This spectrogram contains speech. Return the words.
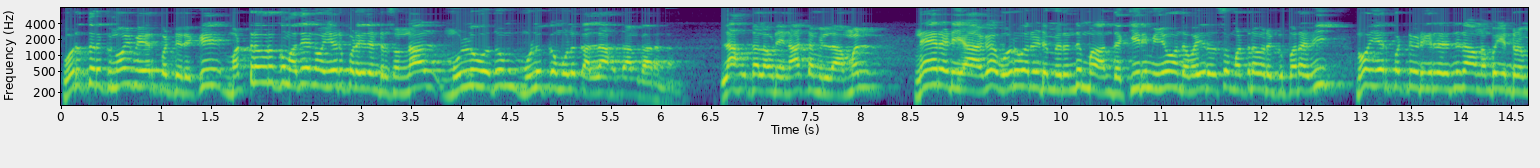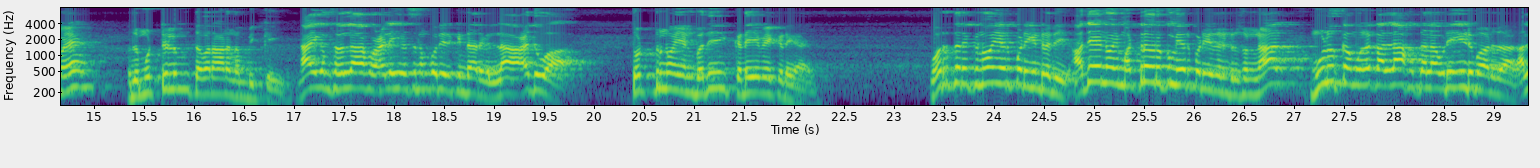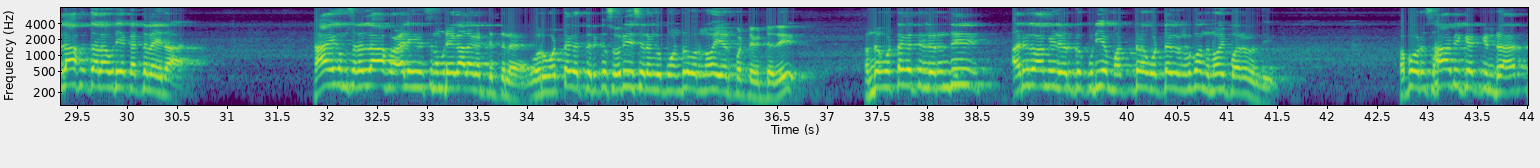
ஒருத்தருக்கு நோய் ஏற்பட்டிருக்கு மற்றவருக்கும் அதே நோய் ஏற்படுகிறது என்று சொன்னால் முழுவதும் முழுக்க முழுக்க அல்லாஹுதான் காரணம். அல்லாஹுதாலாவுடைய நாட்டம் இல்லாமல் நேரடியாக ஒருவரிடமிருந்து ம- அந்த கிருமியோ அந்த வைரஸோ மற்றவருக்கு பரவி நோய் ஏற்பட்டு விடுகிறது என்று நாம் நம்புகின்றோமே அது முற்றிலும் தவறான நம்பிக்கை. நாயகம் சல்லாஹு அலைஹி வசனம் கூறியிருக்கின்றார்கள் அதுவா தொற்று நோய் என்பது கிடையவே கிடையாது. ஒருத்தருக்கு நோய் ஏற்படுகின்றது அதே நோய் மற்றவருக்கும் ஏற்படுகிறது என்று சொன்னால் முழுக்க முழுக்க அல்லாஹத்தலாவுடைய ஈடுபாடு தான். அல்லாஹத்தலாவுடைய கட்டளை தான். நாயகம் ஸல்லல்லாஹு அலிஹசனுடைய காலகட்டத்தில் ஒரு ஒட்டகத்திற்கு சொரிய சிறங்கு போன்ற ஒரு நோய் ஏற்பட்டு விட்டது. அந்த ஒட்டகத்திலிருந்து அருகாமையில் இருக்கக்கூடிய மற்ற ஒட்டகங்களுக்கும் அந்த நோய் பரவுது. அப்போ ஒரு சாபி கேட்கின்றார்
